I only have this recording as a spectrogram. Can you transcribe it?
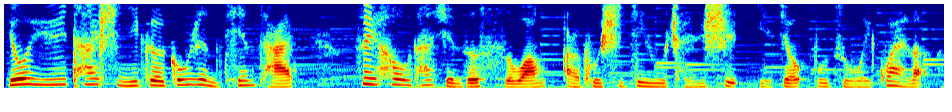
由于他是一个公认的天才，最后他选择死亡而不是进入城市，也就不足为怪了。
